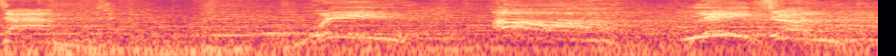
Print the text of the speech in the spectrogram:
Damned. We are Legion!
